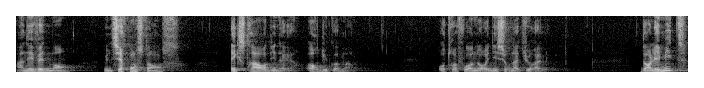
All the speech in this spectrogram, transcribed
un événement, une circonstance extraordinaire, hors du commun. Autrefois, on aurait dit surnaturel. Dans les mythes,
